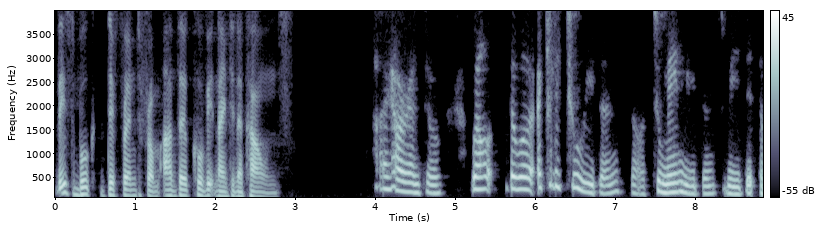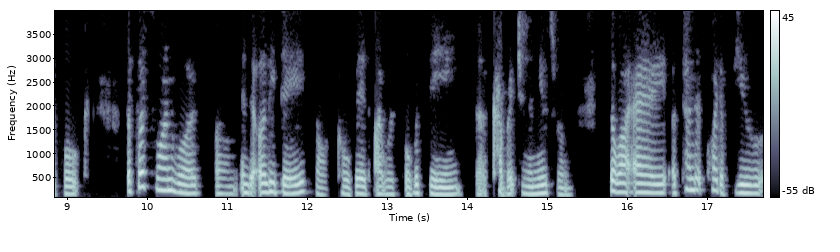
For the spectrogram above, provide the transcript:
this book different from other COVID 19 accounts? Hi, Hairianto. Well, there were actually two reasons, uh, two main reasons we did the book. The first one was um, in the early days of COVID, I was overseeing the coverage in the newsroom. So I, I attended quite a few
